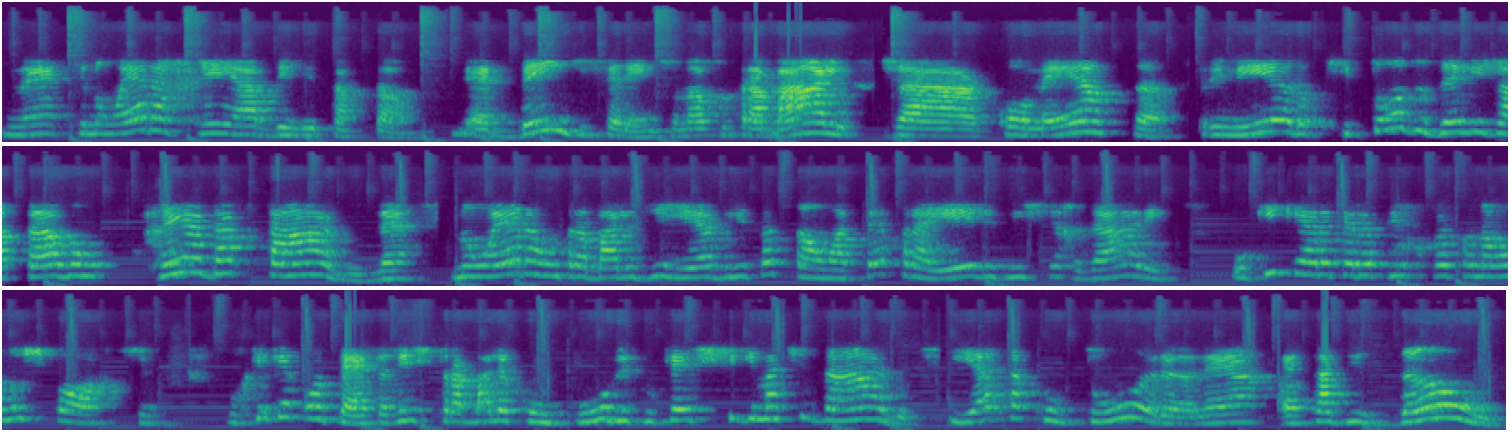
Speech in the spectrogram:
né, que não era reabilitação. É bem diferente. O nosso trabalho já começa, primeiro, que todos eles já estavam readaptados, né? Não era um trabalho de reabilitação, até para eles enxergarem o que, era terapia ocupacional no esporte. Por que que acontece? A gente trabalha com um público que é estigmatizado e essa cultura, né, essa visão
